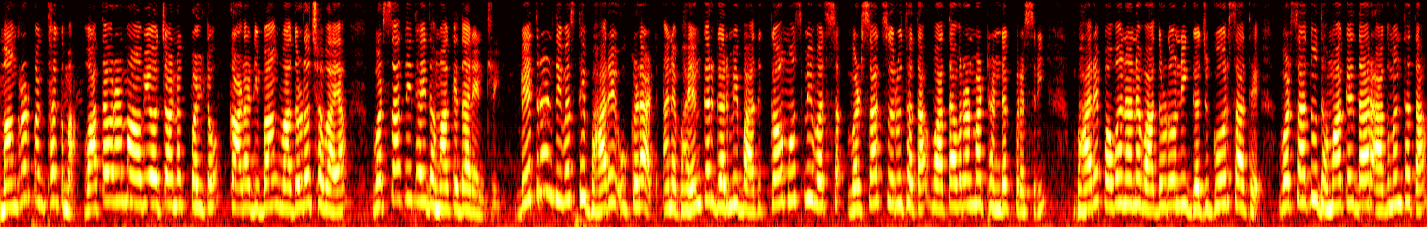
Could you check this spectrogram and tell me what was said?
માંગરોળ પંથકમાં વાતાવરણમાં આવ્યો અચાનક પલટો, કાળા ડિબાંગ, વાદળો છવાયા, વરસાદની થઈ ધમાકેદાર એન્ટ્રી. બે ત્રણ દિવસથી ભારે ઉકળાટ અને ભયંકર ગરમી બાદ કમોસમી વરસા- વરસાદ શરૂ થતાં વાતાવરણમાં ઠંડક પ્રસરી. ભારે પવન અને વાદળોની ગજગોર સાથે વરસાદનું ધમાકેદાર આગમન થતાં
